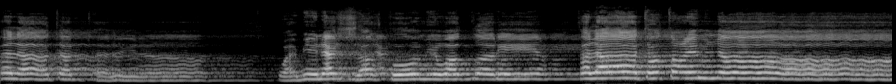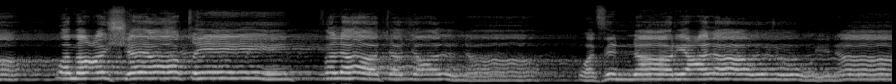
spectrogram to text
فلا تبتلنا. ومن الزقوم والضريع فلا تطعمنا. ومع الشياطين فلا تجعلنا. وفي النار على وجوهنا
